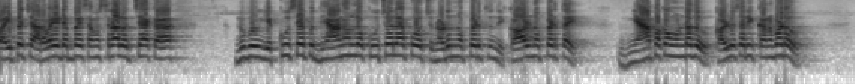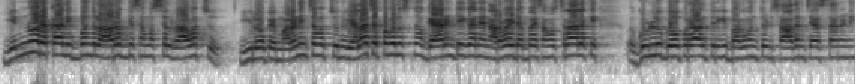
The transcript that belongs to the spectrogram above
పైపెచ్చి అరవై డెబ్బై సంవత్సరాలు వచ్చాక నువ్వు ఎక్కువసేపు ధ్యానంలో కూర్చోలేకపోవచ్చు. నడుము నొప్పెడుతుంది కాళ్ళు నొప్పెడతాయి. జ్ఞాపకం ఉండదు కళ్ళు సరిగ్గా కనబడవు. ఎన్నో రకాల ఇబ్బందులు ఆరోగ్య సమస్యలు రావచ్చు. ఈలోపే మరణించవచ్చు. నువ్వు ఎలా చెప్పగలుస్తున్నావు? గ్యారంటీగా నేను అరవై డెబ్బై సంవత్సరాలకి గుళ్ళు గోపురాలు తిరిగి భగవంతుడి సాధన చేస్తానని?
